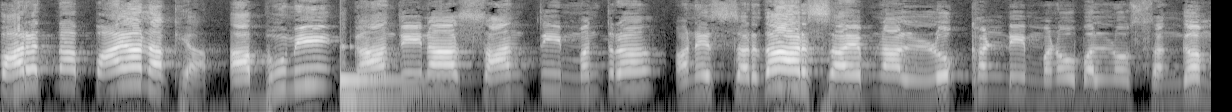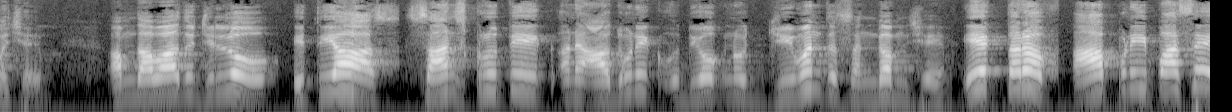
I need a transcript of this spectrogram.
ભારતના પાયા નાખ્યા. આ ભૂમિ ગાંધીના શાંતિ મંત્ર અને સરદાર સાહેબના લોખંડી મનોબલનો સંગમ છે. અમદાવાદ જિલ્લો ઇતિહાસ, સાંસ્કૃતિક અને આધુનિક ઉદ્યોગનું જીવંત સંગમ છે. એક તરફ આપણી પાસે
